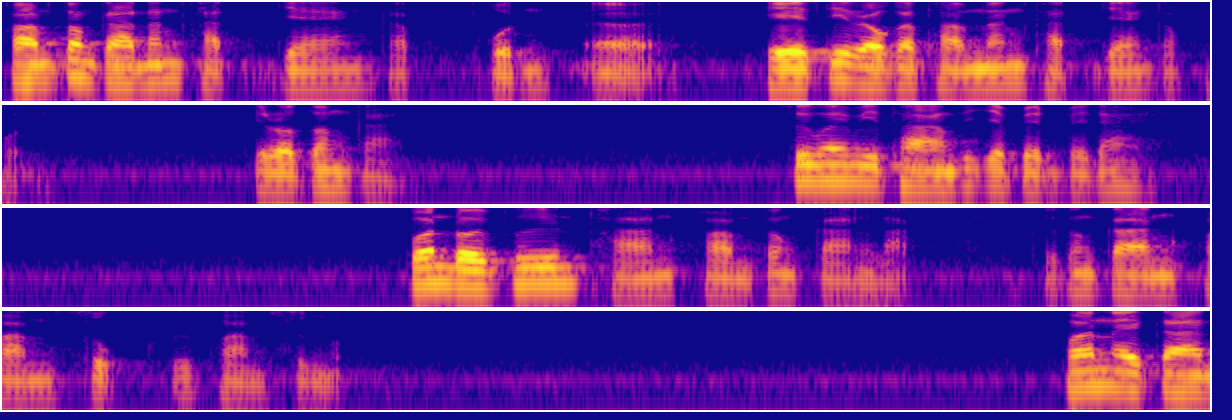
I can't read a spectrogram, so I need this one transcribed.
ความต้องการนั้นขัดแย้งกับผลเเหตุที่เรากระทำนั้นขัดแย้งกับผล ที่เราต้องการ ซึ่งไม่มีทางที่จะเป็นไปได้ เพราะโดยพื้นฐานความต้องการหลักคือต้องการความสุขหรือความสงบ เพราะในการ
